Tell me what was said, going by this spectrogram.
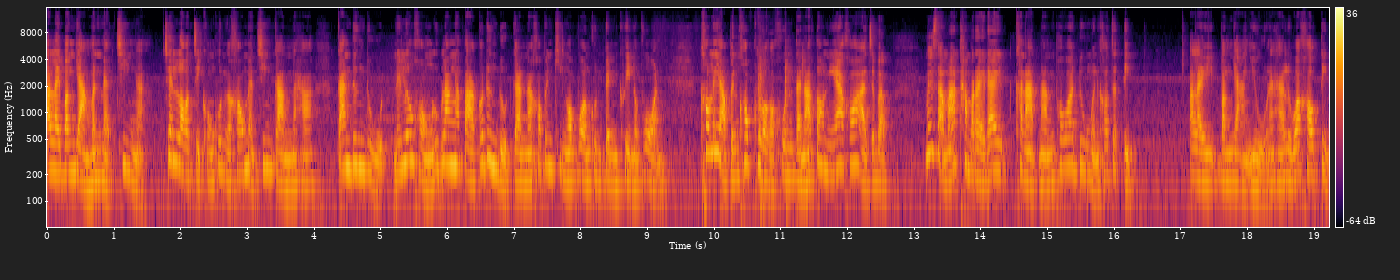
อะไรบางอย่างมันแมทชิ่งอะเช่นลอจิกของคุณกับเขาแมทชิ่งกันนะคะ การดึงดูดในเรื่องของรูปร่างหน้าตาก็ดึงดูดกันนะเขาเป็น King of w a n d คุณเป็น Queen of w a n d เขาเลยอยากเป็นครอบครัวกับคุณ แต่นะตอนนี้เขาอาจจะแบบไม่สามารถทำอะไรได้ขนาดนั้น เพราะว่าดูเหมือนเขาจะติดอะไรบางอย่างอยู่นะคะ หรือว่าเขาติด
